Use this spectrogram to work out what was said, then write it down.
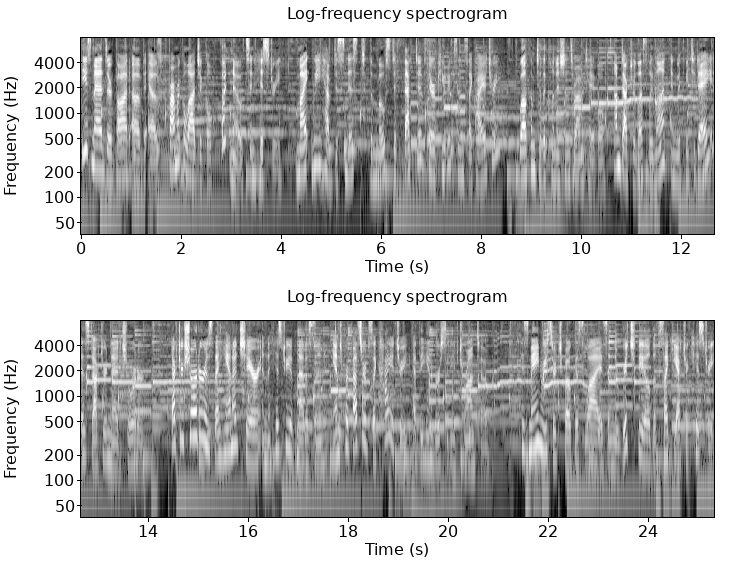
these meds are thought of as pharmacological footnotes in history. Might we have dismissed the most effective therapeutics in psychiatry? Welcome to the Clinicians Roundtable. I'm Dr. Leslie Lundt, and with me today is Dr. Ned Shorter. Dr. Shorter is the Hannah Chair in the History of Medicine and Professor of Psychiatry at the University of Toronto. His main research focus lies in the rich field of psychiatric history,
